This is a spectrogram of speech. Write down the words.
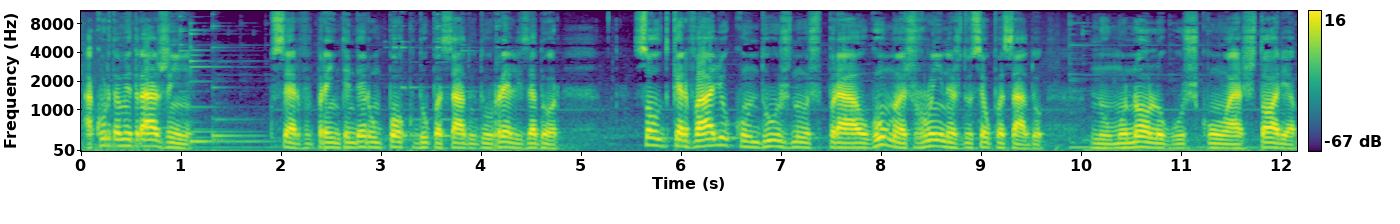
A curta-metragem serve para entender um pouco do passado do realizador. Sol de Carvalho conduz-nos para algumas ruínas do seu passado. No Monólogos com a História,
